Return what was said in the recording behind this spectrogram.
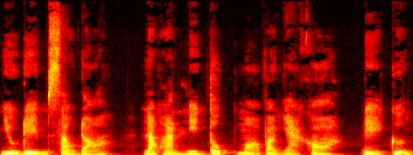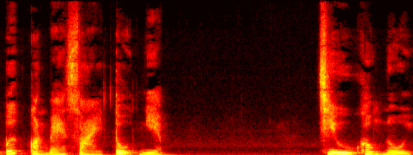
Nhiều đêm sau đó, lão hoán liên tục mò vào nhà kho để cưỡng bức con bé xoài tội nghiệp. Chịu không nổi,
